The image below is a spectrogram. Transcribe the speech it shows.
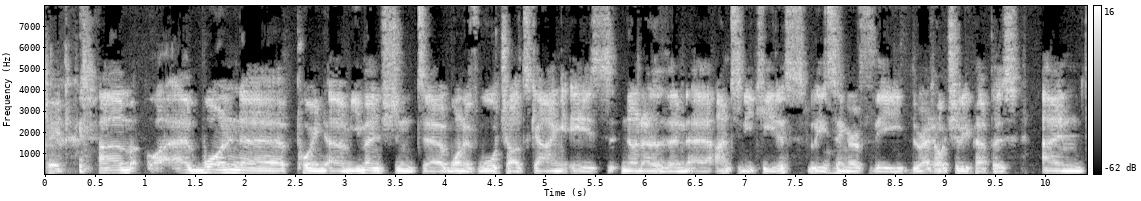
pig. Um, uh, one uh, point um, you mentioned uh, one of Warchild's gang is none other than uh, Anthony Kiedis, lead singer of the, the Red Hot Chili Peppers, and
